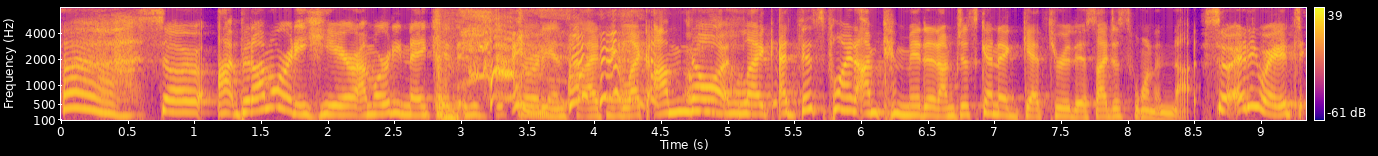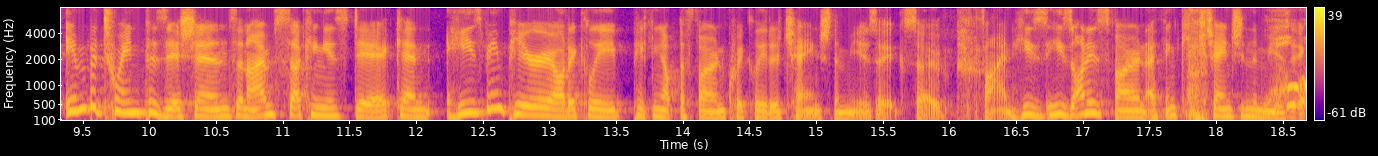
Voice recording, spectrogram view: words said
So, I, but I'm already here. I'm already naked. His dick's already inside me. Like, I'm oh, not, like, at this point, I'm committed. I'm just going to get through this. I just want to nut. So, anyway, it's in between positions, and I'm sucking his dick, and he's been periodically picking up the phone quickly to change the music. So, fine. He's he's on his phone. I think he's changing the music,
